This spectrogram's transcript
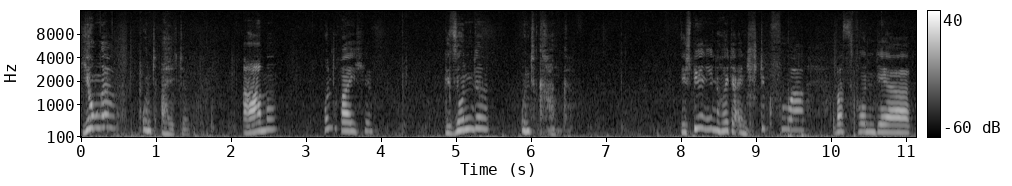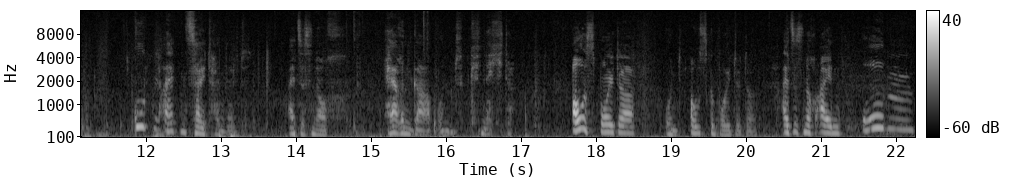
Junge und Alte, Arme und Reiche, Gesunde und Kranke. Wir spielen Ihnen heute ein Stück vor, was von der guten alten Zeit handelt, als es noch Herren gab und Knechte, Ausbeuter und Ausgebeutete, als es noch ein Oben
